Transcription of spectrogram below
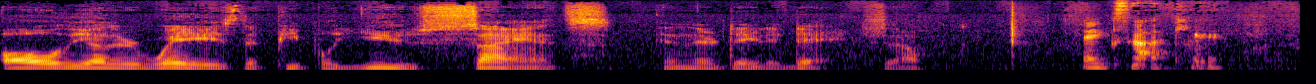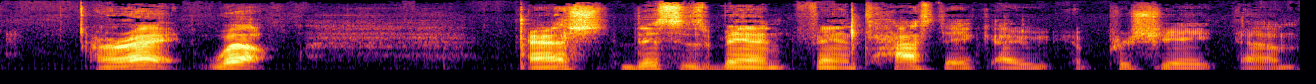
all the other ways that people use science in their day to day. So, exactly. All right. Well, Ash, this has been fantastic. I appreciate um,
